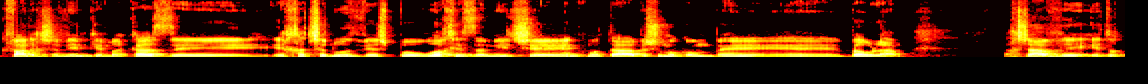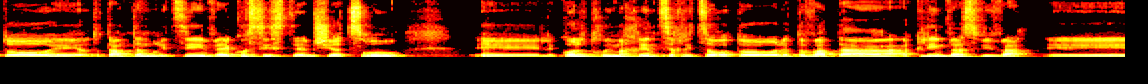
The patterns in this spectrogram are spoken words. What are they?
כבר נחשבים כמרכז אה, חדשנות ויש פה רוח יזמית שאין כמותה בשום מקום בעולם. עכשיו, את, אותו, את אותם תמריצים ואקו סיסטם שיצרו לכל תחומים אחרים, צריך ליצור אותו לטובת האקלים והסביבה. אה,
